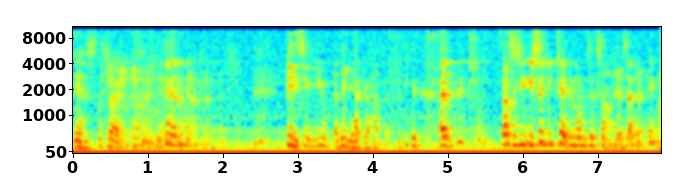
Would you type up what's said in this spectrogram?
Yes, that's right. Please, you, you, I think you had your hand up. You, um, Francis, you, you, said you'd take them one at a time. Yes, Is that yeah, okay? I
